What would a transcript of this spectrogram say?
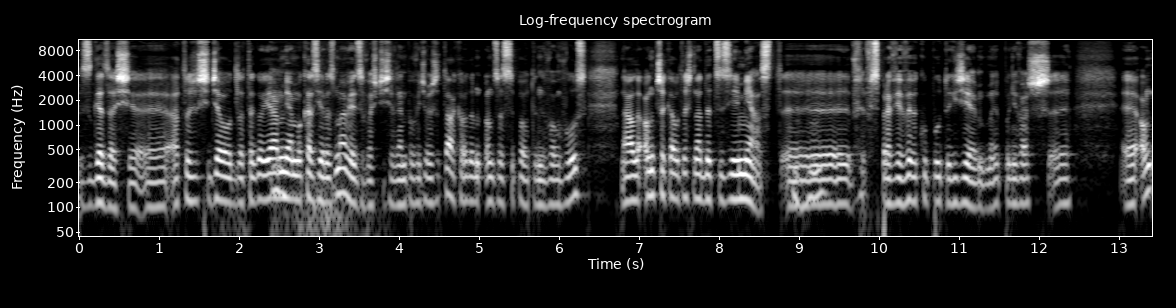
Zgadza się. E, a to się działo dlatego, ja miałem okazję rozmawiać z właścicielem, powiedział, że tak, on, on zasypał ten wąwóz, no ale on czekał też na decyzję miast mhm. w, w, sprawie wykupu tych ziem, ponieważ on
